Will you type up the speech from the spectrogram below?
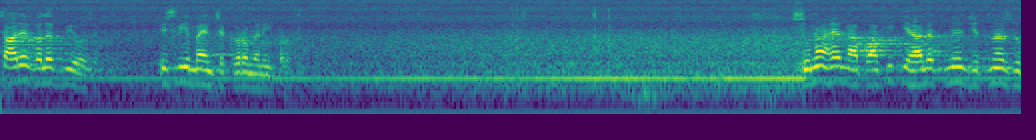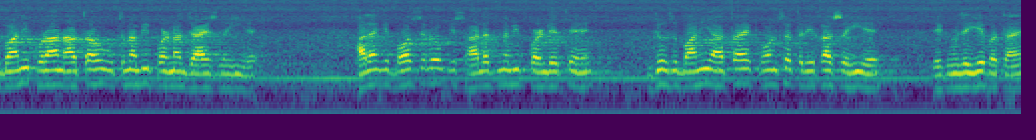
سارے غلط بھی ہو سکتے ہیں۔ اس لیے میں ان چکروں میں نہیں پڑتا سنا ہے، ناپاکی کی حالت میں جتنا زبانی قرآن آتا ہو، اتنا بھی پڑھنا جائز نہیں ہے۔ حالانکہ بہت سے لوگ اس حالت میں بھی پڑھ لیتے ہیں، جو زبانی آتا ہے، کون سا طریقہ صحیح ہے؟ لیکن مجھے یہ بتائیں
